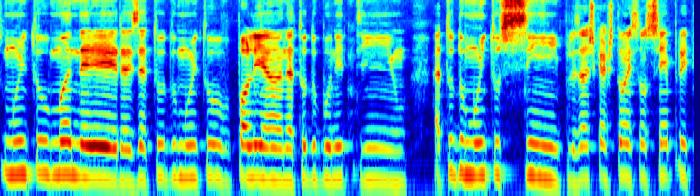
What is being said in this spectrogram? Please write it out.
muito maneiras, é tudo muito poliana, é tudo bonitinho, é tudo muito simples, as questões são sempre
